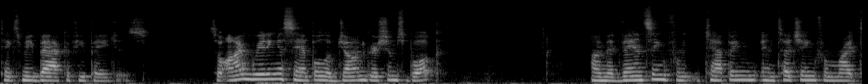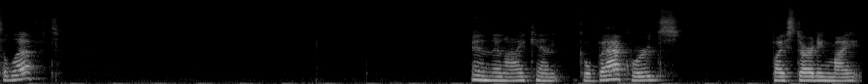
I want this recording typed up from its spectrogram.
takes me back a few pages. So I'm reading a sample of John Grisham's book, I'm advancing from tapping and touching from right to left. And then I can go backwards by starting my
